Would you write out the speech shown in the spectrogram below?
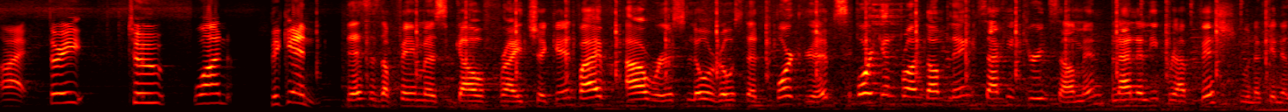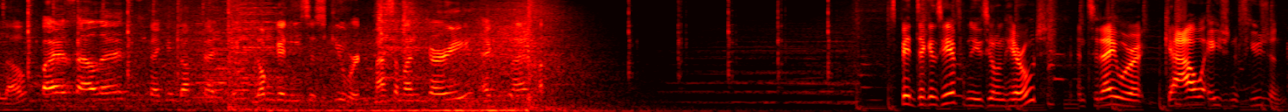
All right, three, two, one, begin. This is a famous Gao fried chicken, 5 hours slow roasted pork ribs, pork and prawn dumpling, sake cured salmon, banana leaf wrapped fish, tuna kinilaw, papaya salad, Peking duck pancake, longanisa skewer, masaman curry, eggplant, It's Ben Dickens here from the New Zealand Herald, and today we're at Gao Asian Fusion,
